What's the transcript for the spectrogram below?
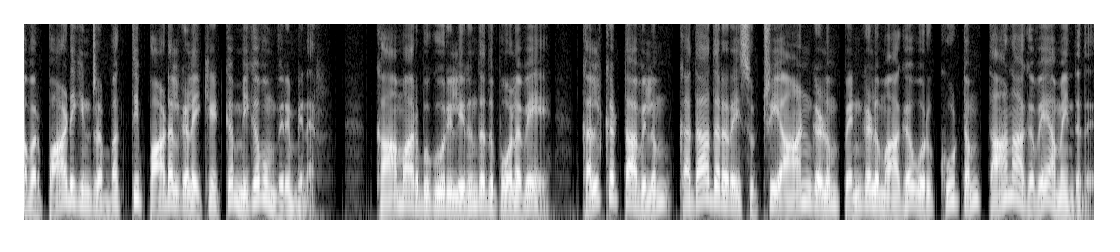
அவர் பாடுகின்ற பக்தி பாடல்களை கேட்க மிகவும் விரும்பினர். காமார்புகூரில் இருந்தது போலவே கல்கட்டாவிலும் கதாதரரை சுற்றி ஆண்களும் பெண்களுமாக ஒரு கூட்டம் தானாகவே அமைந்தது.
